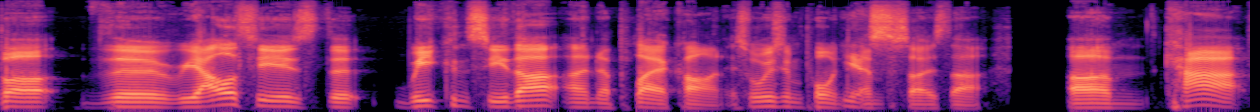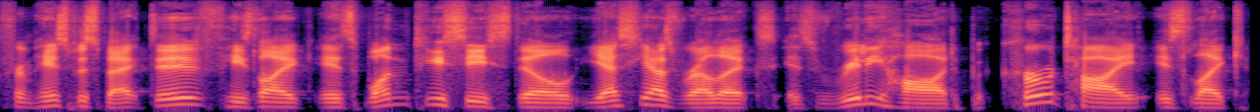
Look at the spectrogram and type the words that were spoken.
But the reality is that we can see that and a player can't. It's always important Yes. to emphasize that. Um, Cat, from his perspective, he's like, it's one TC still. Yes, he has relics. It's really hard, but Kurultai is like,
